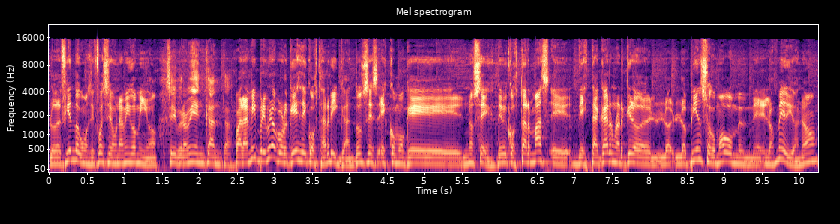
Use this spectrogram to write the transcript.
lo defiendo como si fuese un amigo mío. Sí, pero a mí me encanta. Para mí, primero porque es de Costa Rica, entonces es como que, no sé, debe costar más eh, destacar un arquero. de- Lo, lo pienso como hago en los medios, ¿no?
